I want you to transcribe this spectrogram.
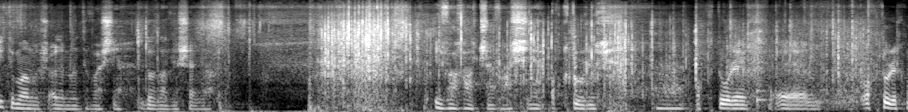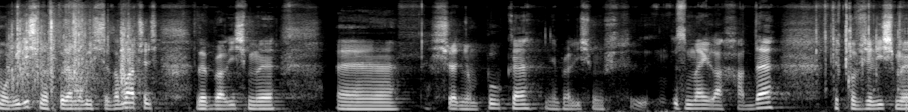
I tu mamy już elementy właśnie do zawieszenia. I wahacze właśnie, o których, e, o których, e, o których mówiliśmy, które mogliście zobaczyć. Wybraliśmy e, średnią półkę, nie braliśmy już z maila HD, tylko wzięliśmy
